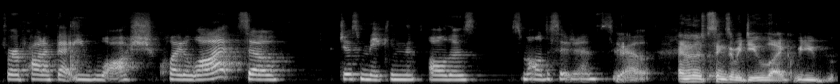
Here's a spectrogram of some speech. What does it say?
for a product that you wash quite a lot. So just making all those small decisions throughout. And then there's things that we do like we do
